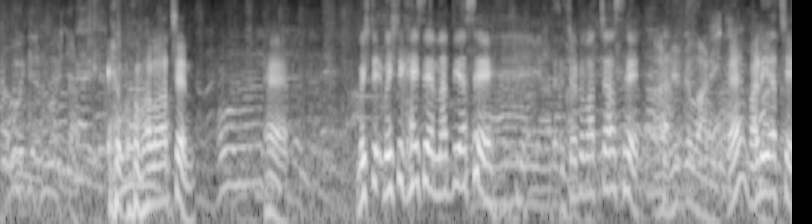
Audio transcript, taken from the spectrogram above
ভালো আছেন? হ্যাঁ। মিষ্টি মিষ্টি খাইছেন? নাতি আছে? ছোট বাচ্চা আছে? হ্যাঁ বাড়ি আছে।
